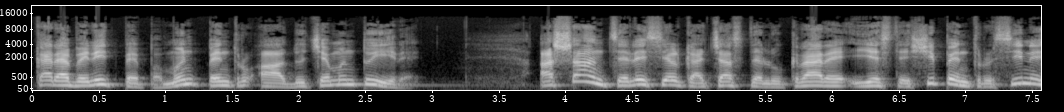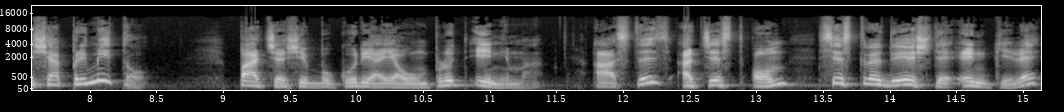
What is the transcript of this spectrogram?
care a venit pe pământ pentru a aduce mântuire. Așa a înțeles el că această lucrare este și pentru sine și a primit-o. Pacea și bucuria i-au umplut inima. Astăzi, acest om se străduiește în chile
